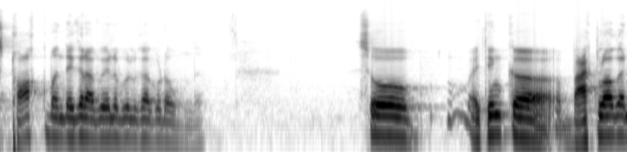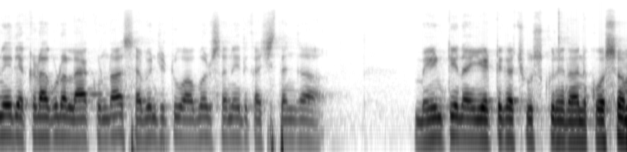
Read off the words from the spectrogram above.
స్టాక్ మన దగ్గర అవైలబుల్గా కూడా ఉంది. సో ఐ థింక్ బ్యాక్లాగ్ అనేది ఎక్కడా కూడా లేకుండా సెవెంటీ టూ అవర్స్ అనేది ఖచ్చితంగా మెయింటైన్ అయ్యేట్టుగా చూసుకునే దానికోసం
